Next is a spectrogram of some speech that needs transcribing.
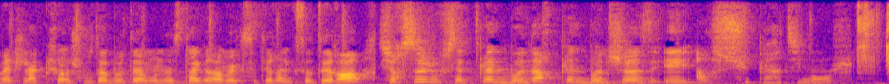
Mettre la cloche, vous abonner à mon Instagram, etc. etc. Sur ce, je vous souhaite plein de bonheur, plein de bonnes choses et un super dimanche.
